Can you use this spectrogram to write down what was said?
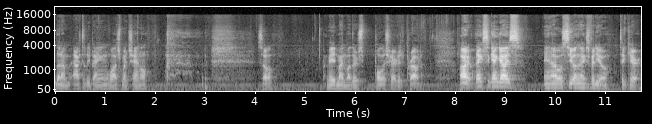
that I'm actively banging watch my channel. so, made my mother's Polish heritage proud. All right, thanks again, guys, and I will see you on the next video. Take care.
